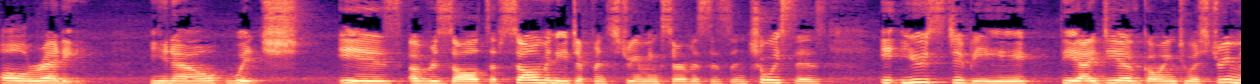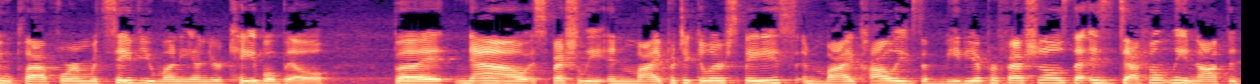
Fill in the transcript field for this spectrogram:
already you know, which is a result of so many different streaming services and choices. It used to be the idea of going to a streaming platform would save you money on your cable bill. But now, especially in my particular space and my colleagues of media professionals, that is definitely not the,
